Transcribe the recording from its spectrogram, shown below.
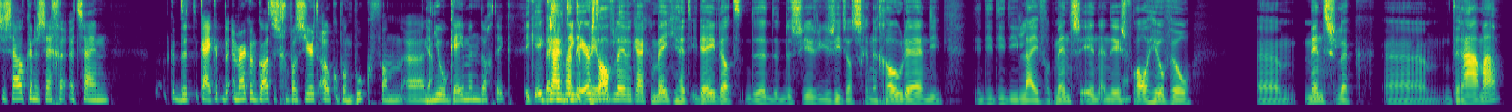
je zou kunnen zeggen, het zijn... De, kijk, de American Gods is gebaseerd ook op een boek van eh, Ja. Neil Gaiman, dacht ik. Ik, ik Best krijg na de dikke eerste pil. aflevering krijg ik een beetje het idee dat de, de dus je, je ziet wat verschillende goden en die die, die, die, die lijven wat mensen in en er is Ja. vooral heel veel ehm, menselijk ehm, drama.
